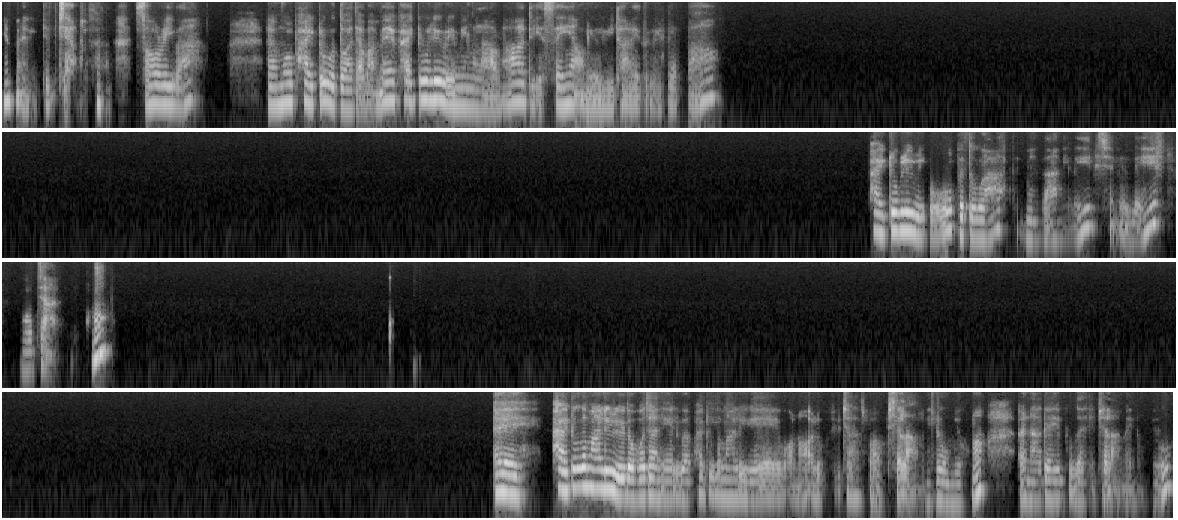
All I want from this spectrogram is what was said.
မှန်လေးပြကြ sorry ပါအဲမို့ဖိုက်တိုးကိုသွားကြပါမယ်ဖိုက်တိုးလေးတွေမင်္ဂလာပါဒီအစိမ်းအောင်လေးကိုယူထားတဲ့သူတွေပြပါဖိုက်တိုးလေးတွေကိုဘယ်သူက မြင်စားနေလဲ တစ်ချက်လေးလေဟောကြနော်အဲဖိုက်တိုးသမားလေးတွေတော့ဟောကြနေတယ်လို့ပဲဖိုက်တိုးသမားလေးရဲ့ပေါ့နော်အဲ့လို future spot ဖြစ်လာမယ်လို့မျိုးเนาะအနာဂတ်ရဲ့ possession ဖြစ်လာမယ်လို့မျိုး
